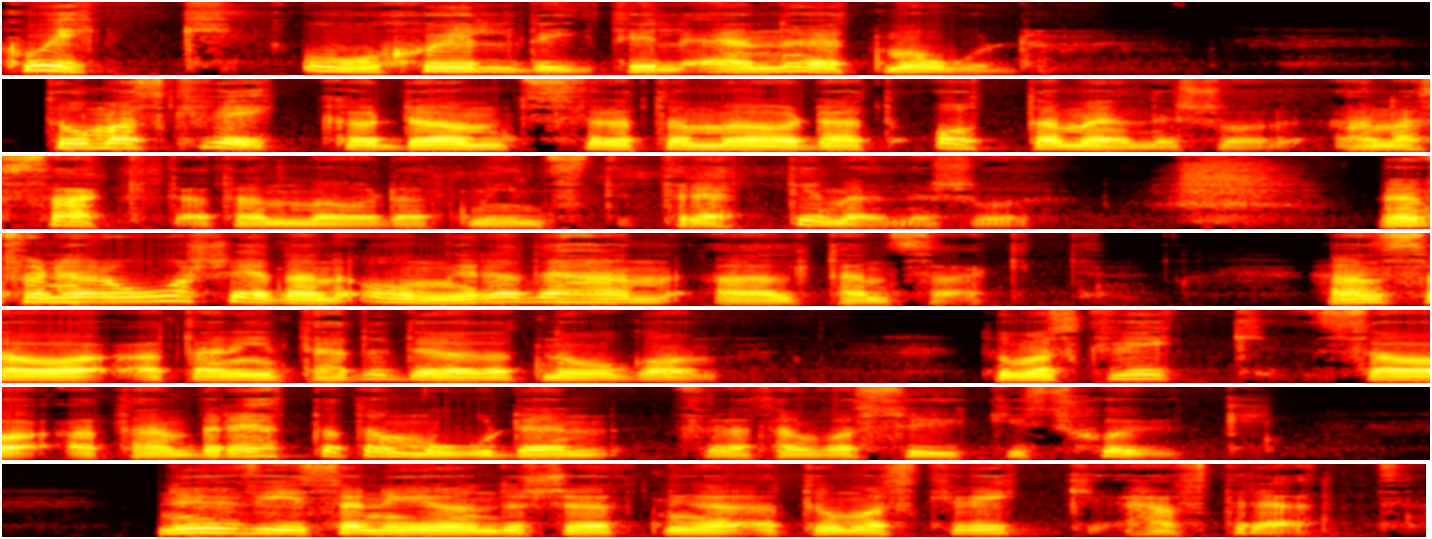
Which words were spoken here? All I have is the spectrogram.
Quick oskyldig till ännu ett mord. Thomas Quick har dömts för att ha mördat åtta människor. Han har sagt att han mördat minst 30 människor. Men för några år sedan ångrade han allt han sagt. Han sa att han inte hade dödat någon. Thomas Quick sa att han berättat om morden för att han var psykiskt sjuk. Nu visar nya undersökningar att Thomas Quick haft rätt.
